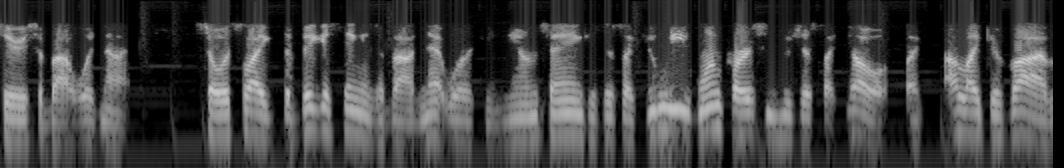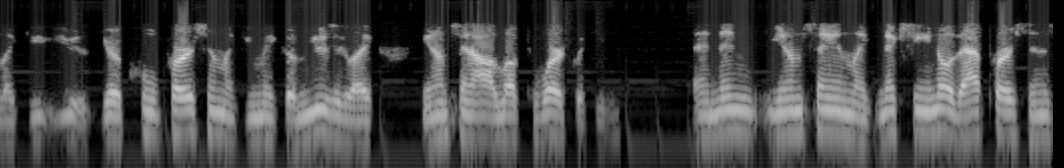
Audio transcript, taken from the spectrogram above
serious about whatnot. So it's like the biggest thing is about networking. You know what I'm saying? Because it's like you meet one person who's just like, yo, like I like your vibe. Like you, you, you're a cool person. Like you make good music. Like you know what I'm saying? I'd love to work with you. And then you know what I'm saying? Like next thing you know, that person's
